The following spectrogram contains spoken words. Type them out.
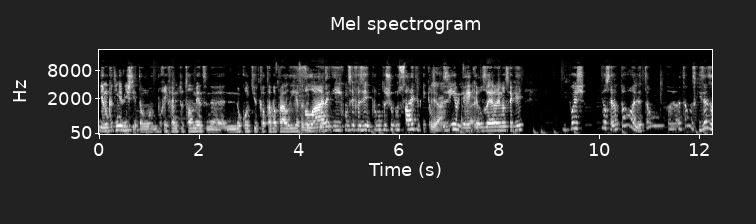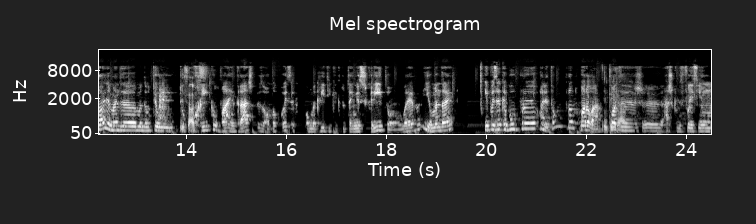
E eu nunca tinha visto, então borrifei-me totalmente na- no conteúdo que ele estava para ali a Fazer falar perguntas. e comecei a fazer perguntas sobre o site, o que é que eles Yeah, faziam, quem é ok. que eles eram e não sei o quê. E depois eles disseram, então olha, então, ah, então se quiseres, olha, manda, manda o teu, teu currículo, vá, entre aspas, ou alguma coisa, ou uma crítica que tu tenhas escrito, ou whatever, e eu mandei. E depois acabou por, olha, então pronto, bora lá. Integrar. Podes, eh, acho que foi assim uma,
